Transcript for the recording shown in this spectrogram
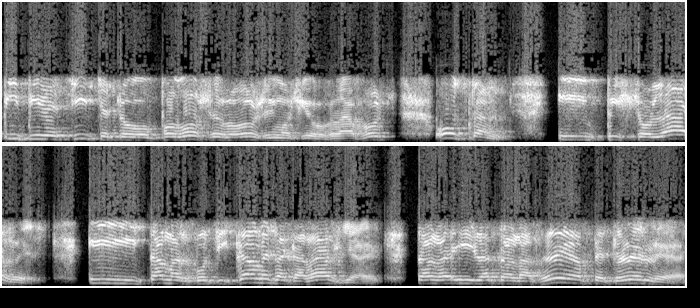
υπηρετείτε το ποδόσφαιρο ως δημοσιογράφος όταν οι πιστολάδες, οι, τα ναρκωτικά με τα καράβια, τα, η, τα λαθρέα πετρέλαια,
